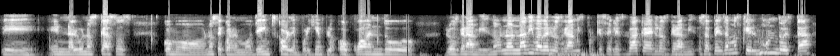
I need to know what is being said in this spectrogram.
eh, en algunos casos como, no sé, como James Corden, por ejemplo, o cuando los Grammys, ¿no? No, nadie va a ver los Grammys porque se les va a caer los Grammys, o sea, pensamos que el mundo está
